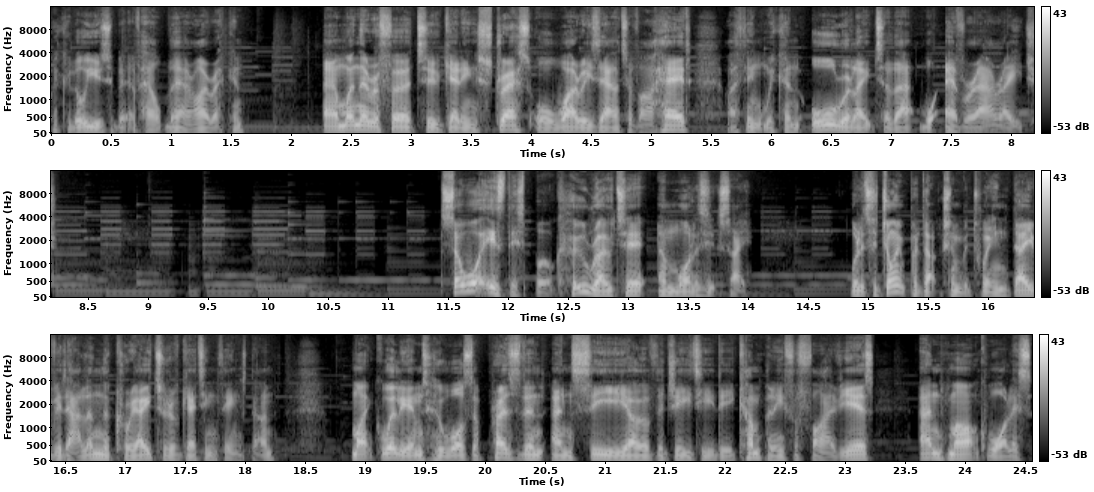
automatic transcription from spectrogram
we could all use a bit of help there, I reckon. And when they refer to getting stress or worries out of our head, I think we can all relate to that, whatever our age. So, what is this book? Who wrote it and what does it say? Well, it's a joint production between David Allen, the creator of Getting Things Done, Mike Williams, who was the president and CEO of the GTD company for five years, and Mark Wallace,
